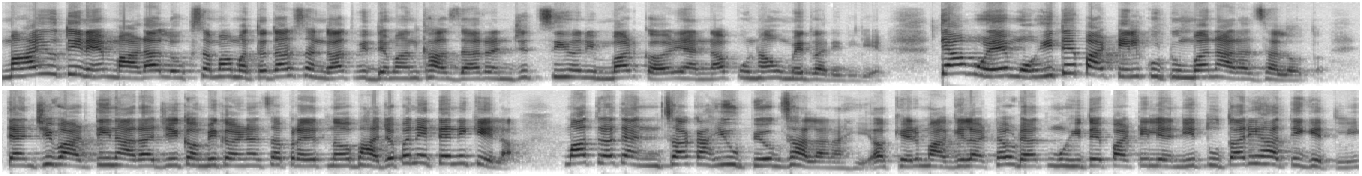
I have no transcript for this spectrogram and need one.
महायुतीने माडा लोकसभा मतदारसंघात विद्यमान खासदार रणजित सिंह निंबाडकर यांना पुन्हा उमेदवारी दिली आहे. त्यामुळे मोहिते पाटील कुटुंब नाराज झालं होतं. त्यांची वाढती नाराजी कमी करण्याचा प्रयत्न भाजप नेत्यांनी केला. मात्र त्यांचा काही उपयोग झाला नाही. अखेर मागील आठवड्यात मोहिते पाटील यांनी तुतारी हाती घेतली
